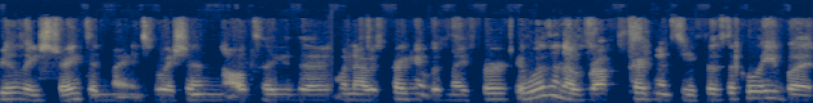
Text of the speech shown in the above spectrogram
really strengthened my intuition. I'll tell you that when I was pregnant with my first, it wasn't a rough pregnancy physically, but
